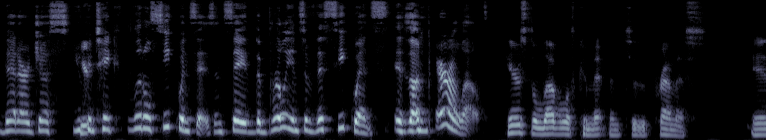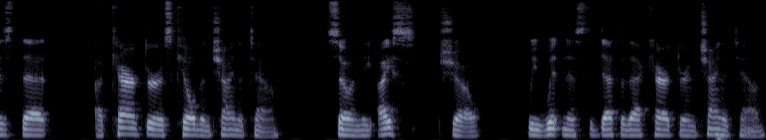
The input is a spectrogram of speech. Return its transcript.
that are just you Here- could take little sequences and say the brilliance of this sequence is unparalleled here's the level of commitment to the premise is that a character is killed in Chinatown. So in the ice show, we witness the death of that character in Chinatown.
